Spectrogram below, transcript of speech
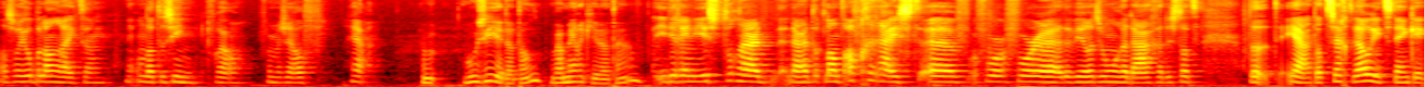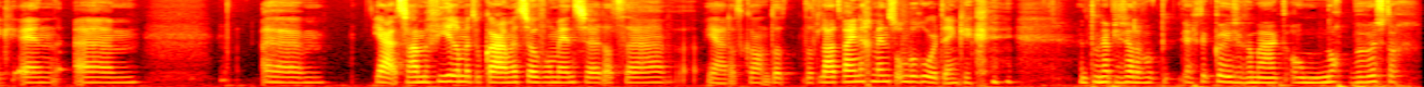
was wel heel belangrijk toen. Om dat te zien, vooral voor mezelf. Ja. Hoe zie je dat dan? Waar merk je dat aan? Iedereen die is toch naar, naar dat land afgereisd voor, voor, de Wereldjongerendagen. Dus dat, dat, ja, dat zegt wel iets, denk ik. En ehm, ehm, ja, het samen vieren met elkaar, met zoveel mensen, dat, eh, ja, dat, kan, dat, dat laat weinig mensen onberoerd, denk ik. En toen heb je zelf ook de, echt de keuze gemaakt om nog bewuster,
